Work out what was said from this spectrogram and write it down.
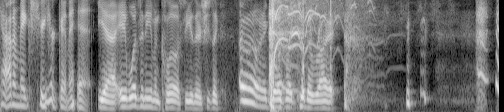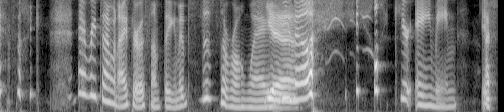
got to make sure you're going to hit. yeah, it wasn't even close either. She's like, oh, and it goes like to the right. It's like every time when I throw something, it's just the wrong way. Yeah. You know? like you're aiming. If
